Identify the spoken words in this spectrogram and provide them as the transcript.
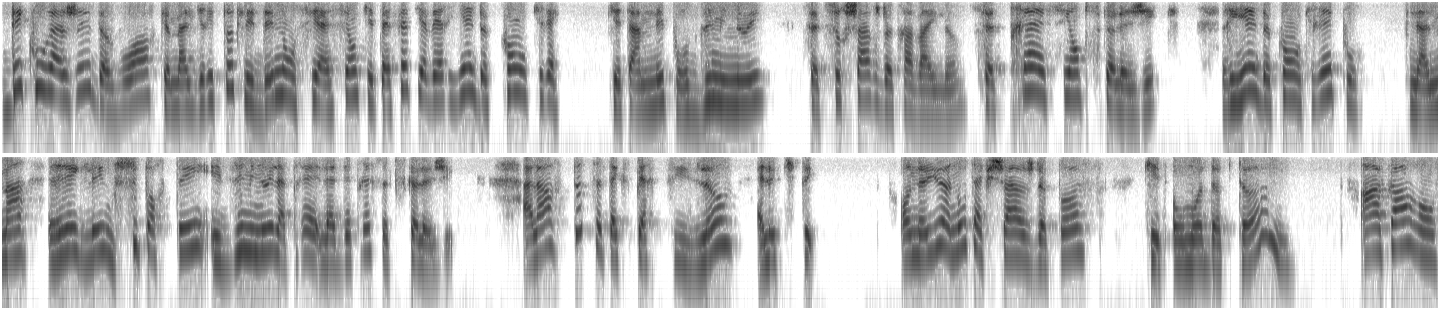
Découragés de voir que malgré toutes les dénonciations qui étaient faites, il n'y avait rien de concret qui est amené pour diminuer cette surcharge de travail-là, cette pression psychologique, rien de concret pour finalement régler ou supporter et diminuer la, la détresse psychologique. Alors, toute cette expertise-là, elle a quitté. On a eu un autre affichage de poste qui est au mois d'octobre. Encore, on,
